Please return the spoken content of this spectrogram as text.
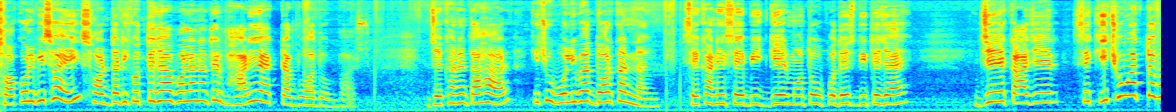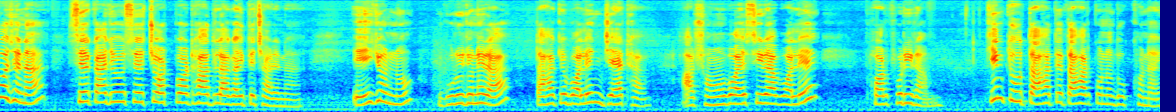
সকল বিষয়েই সর্দারি করতে যাওয়া ভোলানাথের ভারী একটা বদ অভ্যাস। যেখানে তাহার কিছু বলিবার দরকার নাই, সেখানে সে বিজ্ঞের মতো উপদেশ দিতে যায়। যে কাজের সে কিছুমাত্র বোঝে না, সে কাজেও সে চটপট হাত লাগাইতে ছাড়ে না। এই জন্য গুরুজনেরা তাহাকে বলেন জ্যাঠা, আর সমবয়সীরা বলে ফরফরিরাম। কিন্তু তাহাতে তাহার কোনো দুঃখ নাই,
